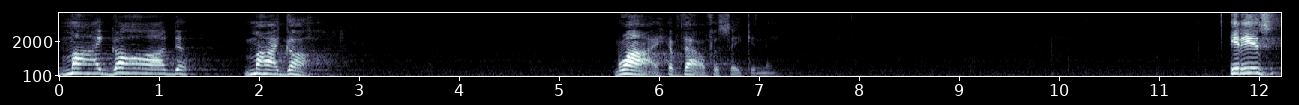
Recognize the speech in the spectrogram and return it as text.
My God, my God. Why have thou forsaken me? It is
